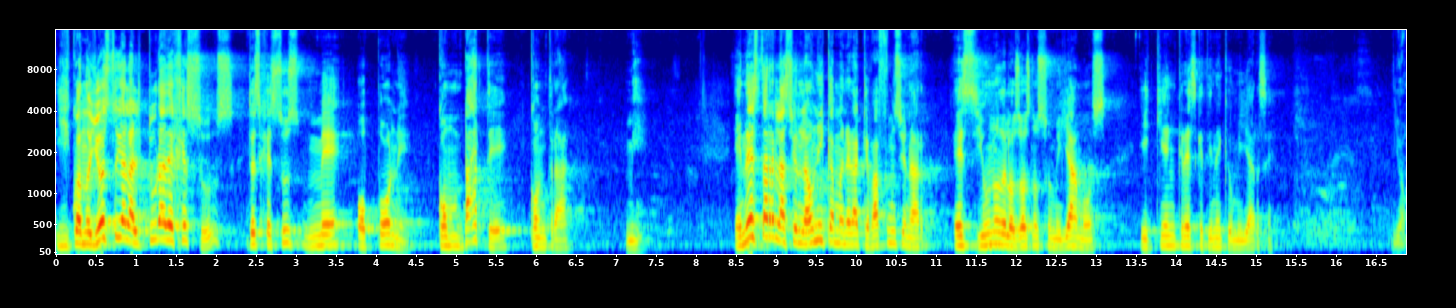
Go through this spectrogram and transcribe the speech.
Y cuando yo estoy a la altura de Jesús, entonces Jesús me opone, combate contra mí. En esta relación la única manera que va a funcionar es si uno de los dos nos humillamos. ¿Y quién crees que tiene que humillarse? Yo.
